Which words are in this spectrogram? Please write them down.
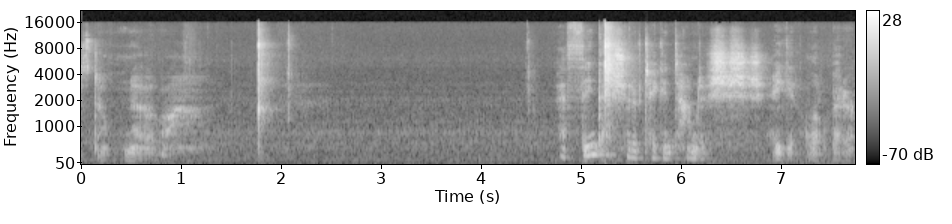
just don't know. I think I should have taken time to shake it a little better.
